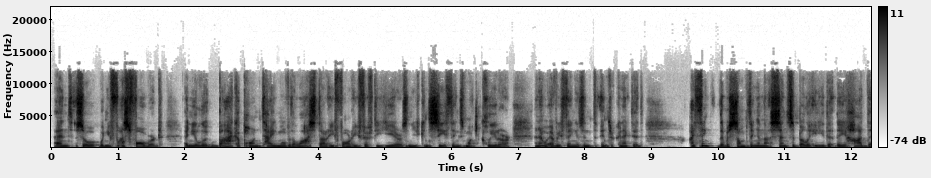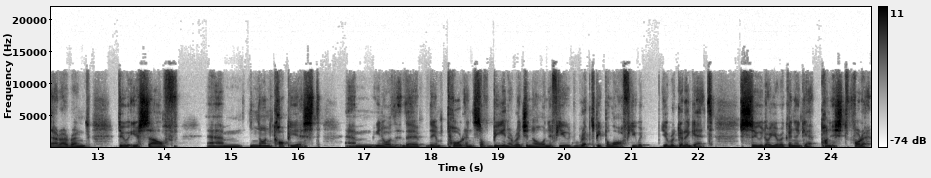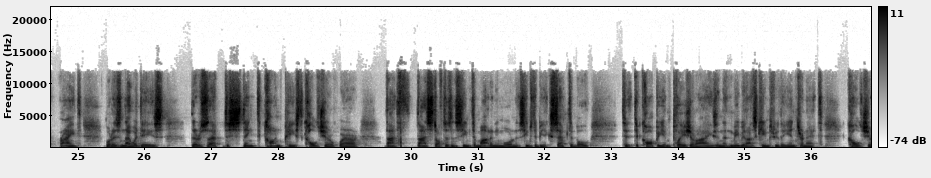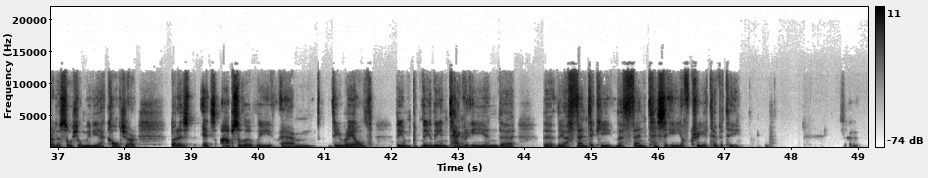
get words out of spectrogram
And so when you fast forward and you look back upon time over the last 30, 40, 50 years, and you can see things much clearer and how everything is inter- interconnected, I think there was something in that sensibility that they had there around do it yourself, um, non copyist, um, you know, the, the importance of being original. And if you ripped people off, you would, you were going to get sued or you were going to get punished for it, right? Whereas nowadays, there's a distinct cut and paste culture where that that stuff doesn't seem to matter anymore, and it seems to be acceptable to, to copy and plagiarize. And that maybe that's came through the internet culture, the social media culture, but it's it's absolutely um, derailed the, the, the integrity and the the the authenticity the authenticity of creativity.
